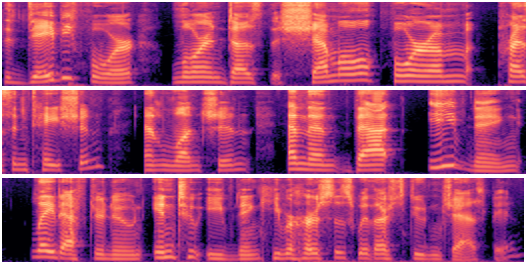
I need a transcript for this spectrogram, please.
the day before, Loren does the Schemel Forum presentation and luncheon. And then that evening, late afternoon into evening, he rehearses with our student jazz band.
